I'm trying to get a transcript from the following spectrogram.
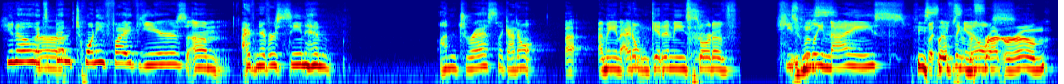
You know, it's Uh, been 25 years. Um, I've never seen him undress. Like, I don't. Uh, I mean, I don't get any sort of. He's, really nice, He but sleeps in the else. front room.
